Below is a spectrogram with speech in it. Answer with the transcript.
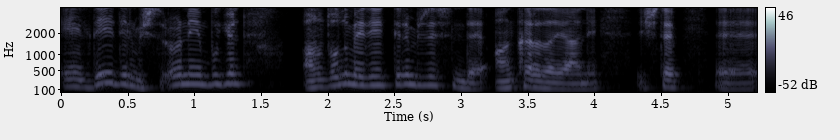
Elde edilmiştir. Örneğin bugün Anadolu Medeniyetleri Müzesi'nde, Ankara'da yani işte e,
